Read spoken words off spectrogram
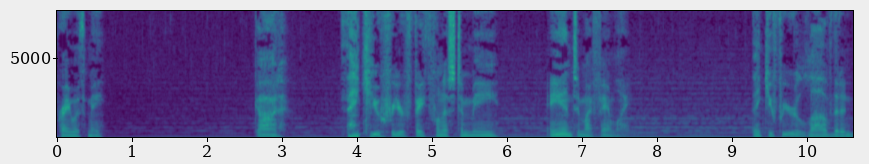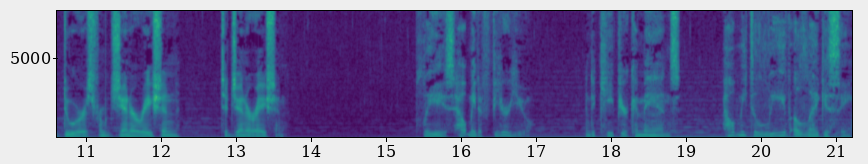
Pray with me. God, thank you for your faithfulness to me and to my family. Thank you for your love that endures from generation to generation. Please help me to fear you and to keep your commands. Help me to leave a legacy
